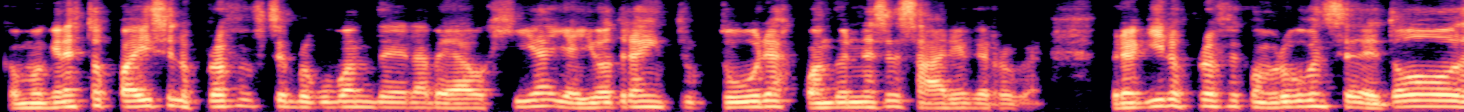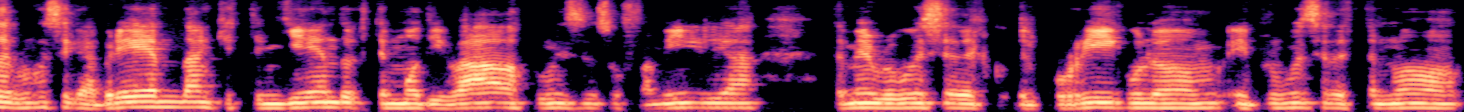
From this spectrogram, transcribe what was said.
Como que en estos países los profes se preocupan de la pedagogía y hay otras estructuras cuando es necesario que Pero aquí los profes, como preocupense de todo, preocupense que aprendan, que estén yendo, que estén motivados, preocupense de su familia, también preocupense del, del currículum, preocupense de estos nuevos,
